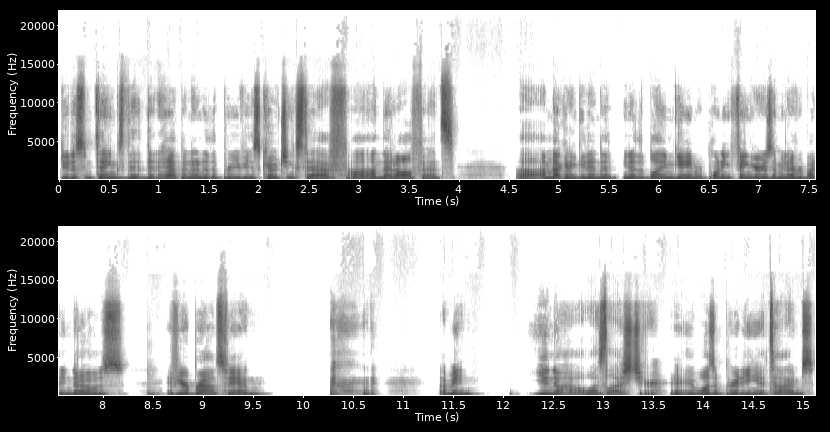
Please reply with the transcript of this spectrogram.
due to some things that that happened under the previous coaching staff on, on that offense. Uh, I'm not going to get into you know the blame game or pointing fingers. I mean, everybody knows if you're a Browns fan. I mean, you know how it was last year. It, wasn't pretty at times.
